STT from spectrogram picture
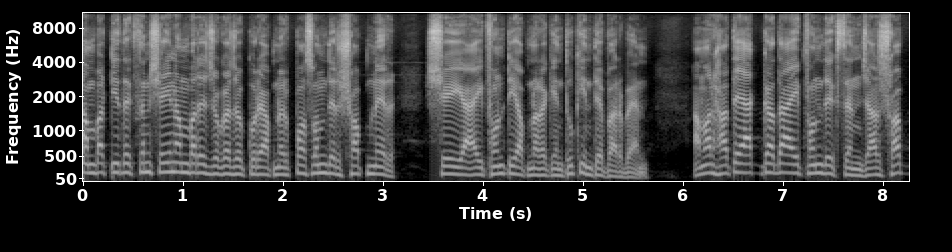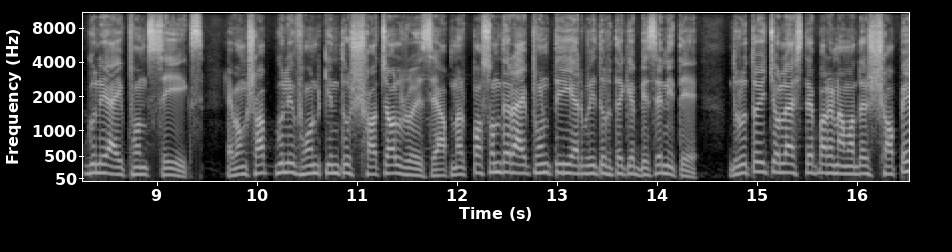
নাম্বারটি দেখছেন, সেই নাম্বারে যোগাযোগ করে আপনার পছন্দের স্বপ্নের সেই আইফোনটি আপনারা কিন্তু কিনতে পারবেন। আমার হাতে এক গাদা আইফোন দেখছেন, যার সবগুলি আইফোন সিক্স এবং সবগুলি ফোন কিন্তু সচল রয়েছে। আপনার পছন্দের আইফোনটি এর ভিতর থেকে বেছে নিতে দ্রুতই চলে আসতে পারেন আমাদের শপে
